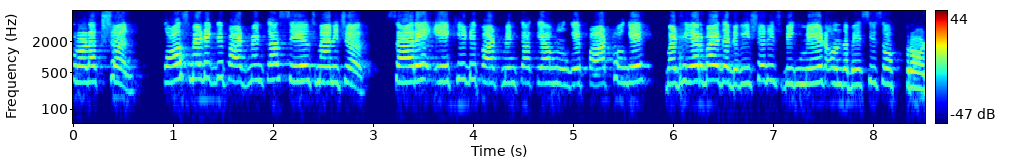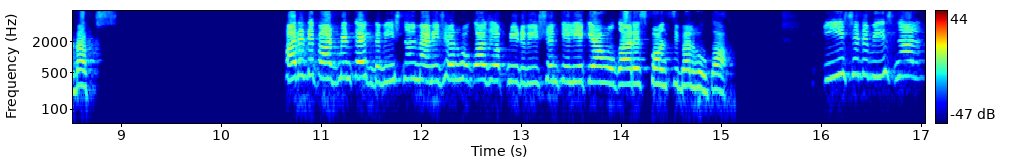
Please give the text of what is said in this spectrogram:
प्रोडक्शन कॉस्मेटिक डिपार्टमेंट का सेल्स मैनेजर सारे एक ही डिपार्टमेंट का क्या होंगे? पार्ट होंगे but here by the division is being made on the basis of products हर डिपार्टमेंट का एक डिविजनल मैनेजर होगा जो अपनी डिवीज़न के लिए क्या होगा? रिस्पॉन्सिबल होगा। Each divisional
